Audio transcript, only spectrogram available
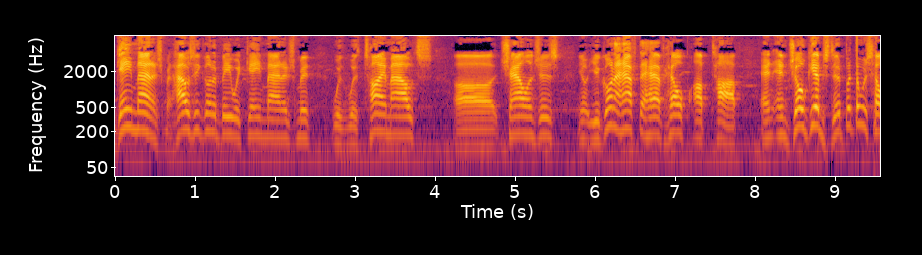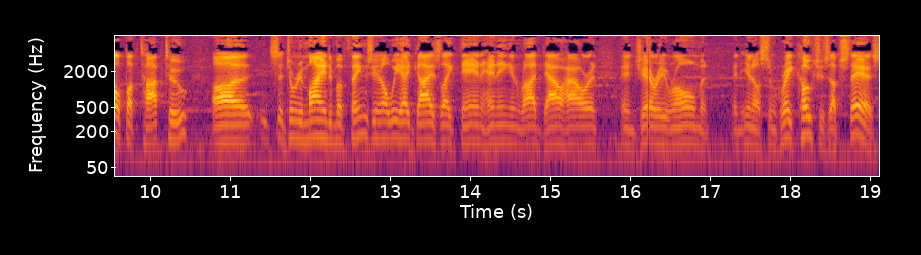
game management. How's he going to be with game management, with, with timeouts, uh, challenges? You know, you're going to have to have help up top. And, and Joe Gibbs did, but there was help up top, too, uh, to, remind him of things. You know, we had guys like Dan Henning and Rod Dowhower and, and Jerry Rhome and, and, you know, some great coaches upstairs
